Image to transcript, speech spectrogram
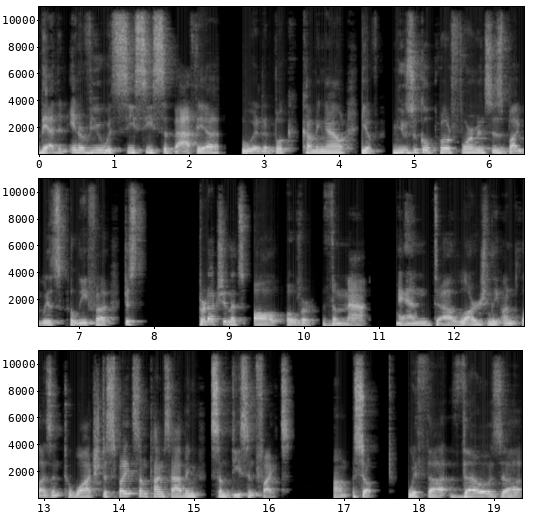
they had an interview with CC Sabathia, who had a book coming out. You have musical performances by Wiz Khalifa, just production that's all over the map. and uh, largely unpleasant to watch, despite sometimes having some decent fights. Um, so, with uh, those uh,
